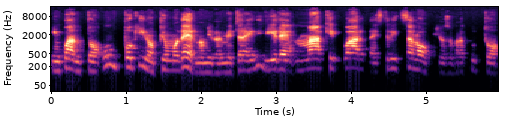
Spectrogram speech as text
in quanto un pochino più moderno, mi permetterei di dire, ma che guarda e strizza l'occhio soprattutto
